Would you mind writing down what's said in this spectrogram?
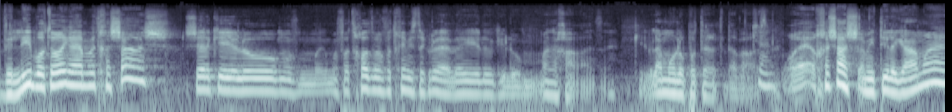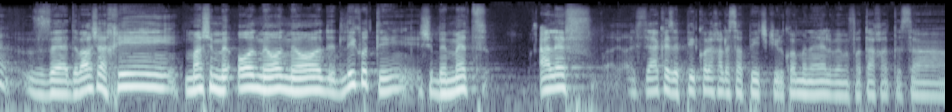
ולי באותו רגע היה באמת חשש של כאילו, מפתחות ומפתחים יסתכלו עליהם ויגידו, כאילו, מה זה החרא הזה? כאילו, למה הוא לא פותר את הדבר כן. הזה? חשש אמיתי לגמרי, והדבר שהכי, מה שמאוד מאוד מאוד הדליק אותי, שבאמת, א', זה היה כזה, כל אחד עשה פיץ', כאילו כל מנהל ומפתחת עשה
